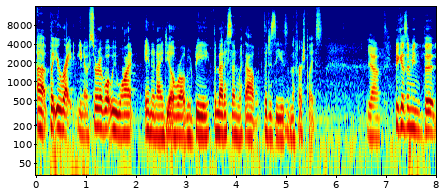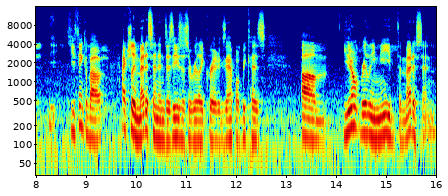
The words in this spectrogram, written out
Uh, but you're right. You know, sort of what we want in an ideal world would be the medicine without the disease in the first place. Yeah, because I mean, the you think about actually medicine and disease is a really great example because um, you don't really need the medicine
